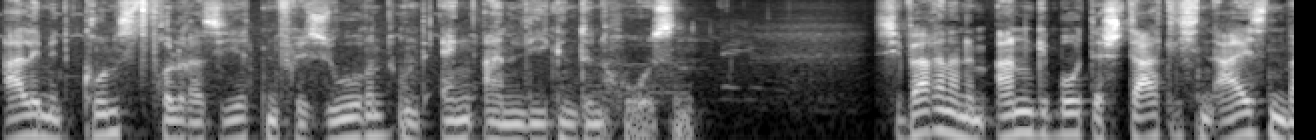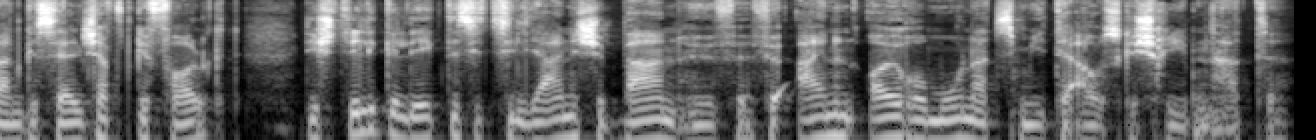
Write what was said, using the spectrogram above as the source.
alle mit kunstvoll rasierten Frisuren und eng anliegenden Hosen. Sie waren einem Angebot der staatlichen Eisenbahngesellschaft gefolgt, die stillgelegte sizilianische Bahnhöfe für einen Euro Monatsmiete ausgeschrieben hatte.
